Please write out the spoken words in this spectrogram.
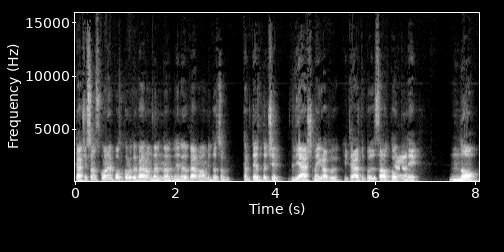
Така че съм склонен по-скоро да вярвам, нали, на, не, да вярвам, ами да съм към тезата, че влияеш на играта и трябва да бъде засада, колкото Да. не. Но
